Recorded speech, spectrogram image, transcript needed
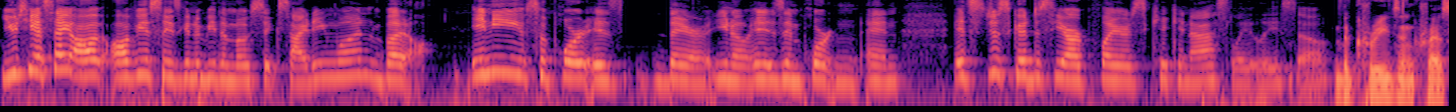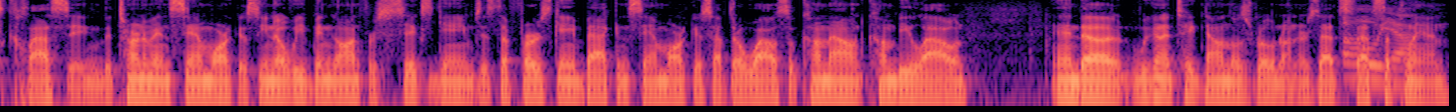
UTSA obviously is going to be the most exciting one, but any support is there, you know, is important. And it's just good to see our players kicking ass lately. So the Creeds and Crest Classic, the tournament in San Marcos. You know, we've been gone for six games. It's the first game back in San Marcos after a while, so come out, come be loud. And uh, we're going to take down those Roadrunners. That's Oh, that's the yeah. plan.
